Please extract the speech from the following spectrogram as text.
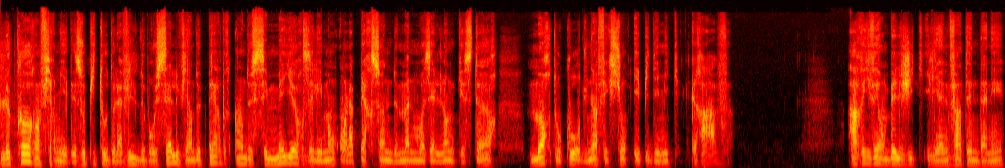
Le corps infirmier des hôpitaux de la ville de Bruxelles vient de perdre un de ses meilleurs éléments en la personne de mademoiselle Lancaster, morte au cours d'une infection épidémique grave. Arrivée en Belgique il y a une vingtaine d'années,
